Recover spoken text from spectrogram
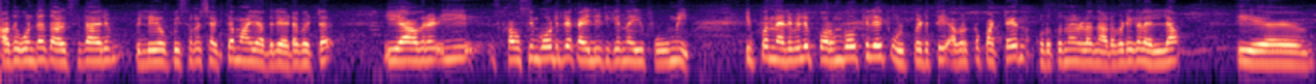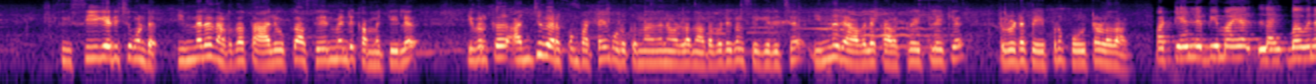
അതുകൊണ്ട് തഹസിൽദാരും വില്ലേജ് ഓഫീസറും ശക്തമായി അതിൽ ഇടപെട്ട് ഈ അവർ ഈ ഹൗസിംഗ് ബോർഡിന്റെ കയ്യിലിരിക്കുന്ന ഈ ഭൂമി ഇപ്പം നിലവിൽ പുറമ്പോക്കിലേക്ക് ഉൾപ്പെടുത്തി അവർക്ക് പട്ടയം കൊടുക്കുന്നതിനുള്ള നടപടികളെല്ലാം സ്വീകരിച്ചുകൊണ്ട് ഇന്നലെ നടന്ന താലൂക്ക് അസൈൻമെന്റ് കമ്മിറ്റിയിൽ ഇവർക്ക് അഞ്ചു പേർക്കും പട്ടയം കൊടുക്കുന്നതിനുള്ള നടപടികൾ സ്വീകരിച്ച് ഇന്ന് രാവിലെ കളക്ട്രേറ്റിലേക്ക് ഇവരുടെ പേപ്പർ പോയിട്ടുള്ളതാണ്. പട്ടയം ലഭ്യമായാൽ ലൈഫ് ഭവന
